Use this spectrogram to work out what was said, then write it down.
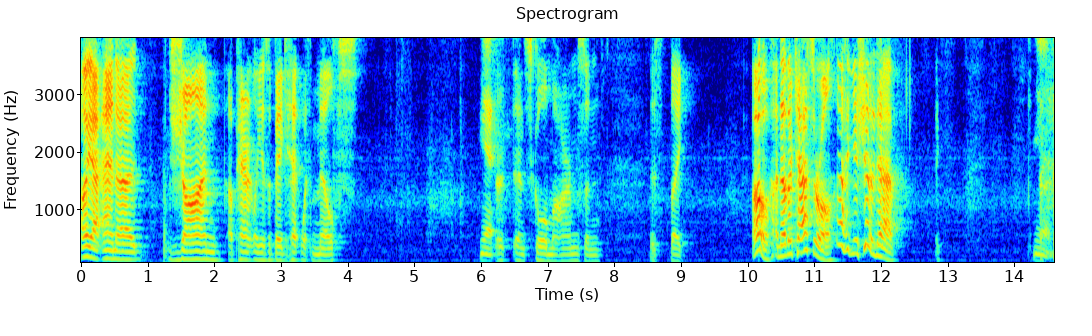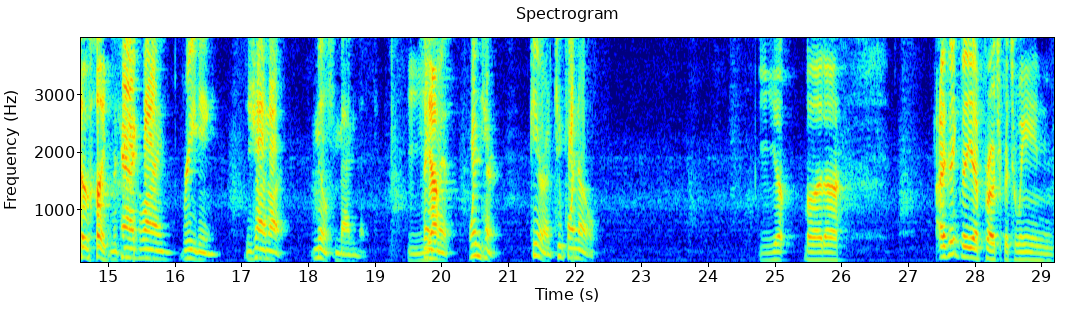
Oh yeah, and uh, Jaune apparently is a big hit with milfs. Yes. Or, and school marms and is like, oh, another casserole. you shouldn't have. Yeah. like the tagline reading, Jaune MILF magnet. Same yep. with Winter, Pyrrha 2.0. Yep, but uh, I think the approach between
